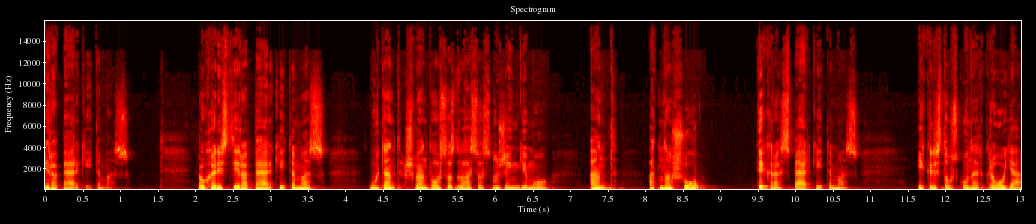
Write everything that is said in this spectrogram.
yra perkeitimas. Euharistija yra perkeitimas būtent šventosios dvasios nužengimu ant atnašų, tikras perkeitimas į Kristaus kūną ir kraują,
